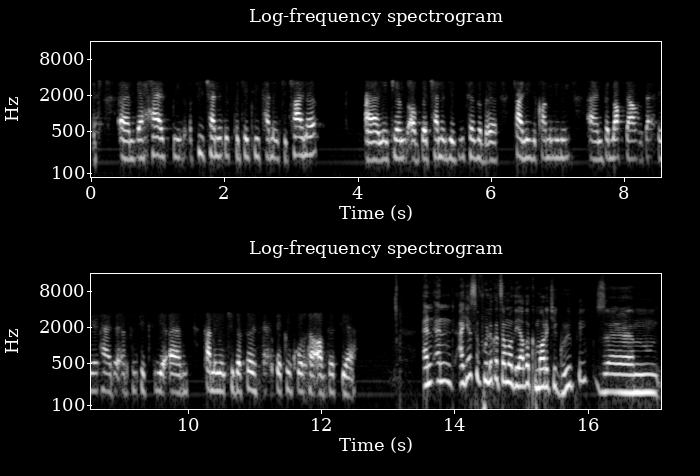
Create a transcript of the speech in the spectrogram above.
that um, there has been a few challenges, particularly coming to China um, in terms of the challenges in terms of the Chinese economy and the lockdowns that they've had, uh, particularly um, coming into the first and second quarter of this year. And and I guess if we look at some of the other commodity groupings, um,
